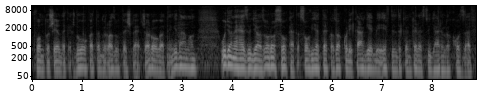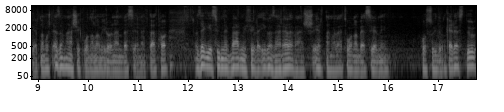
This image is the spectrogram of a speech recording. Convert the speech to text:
fontos, érdekes dolgokat, amiről azóta is lehet csarolgatni vidáman. Ugyanehhez ugye az oroszok, hát a szovjetek, az akkori KGB évtizedeken keresztül gyárilag hozzáfért. Na most ez a másik vonal, amiről nem beszélnek. Tehát ha az egész ügynek bármiféle igazán releváns értelme lett volna beszélni hosszú időn keresztül.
